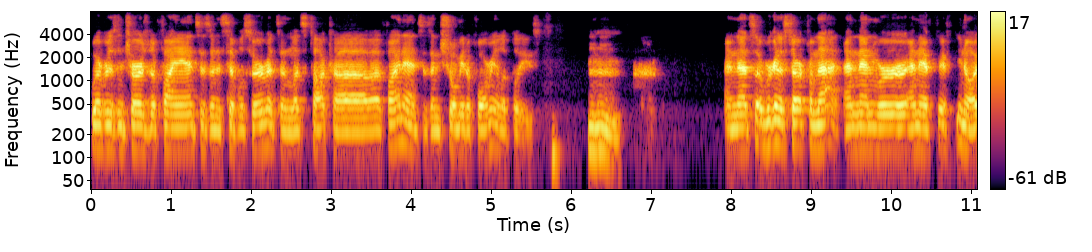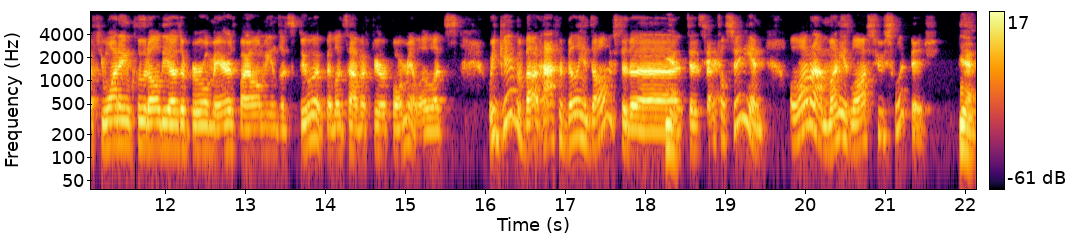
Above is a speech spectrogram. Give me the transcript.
whoever's in charge of the finances and the civil servants, and let's talk uh, finances and show me the formula, please. Mm-hmm. And that's we're going to start from that, and then we're and if, if you know if you want to include all the other borough mayors, by all means, let's do it. But let's have a fair formula. Let's we give about half a billion dollars to the yeah. to the central city, and a lot of that money is lost through slippage. Yeah.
